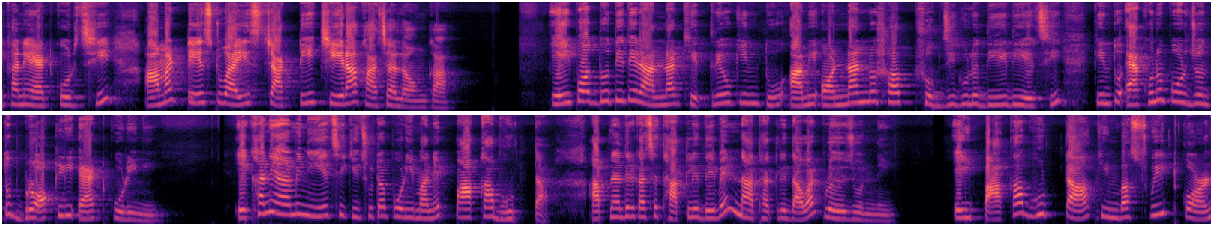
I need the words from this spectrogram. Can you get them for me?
এখানে অ্যাড করছি আমার টেস্ট ওয়াইজ চারটি চেরা কাঁচা লঙ্কা। এই পদ্ধতিতে রান্নার ক্ষেত্রেও কিন্তু আমি অন্যান্য সব সবজিগুলো দিয়ে দিয়েছি, কিন্তু এখনও পর্যন্ত ব্রকলি অ্যাড করিনি। এখানে আমি নিয়েছি কিছুটা পরিমাণে পাকা ভুট্টা। আপনাদের কাছে থাকলে দেবেন, না থাকলে দেওয়ার প্রয়োজন নেই। এই পাকা ভুট্টা কিংবা সুইট কর্ন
